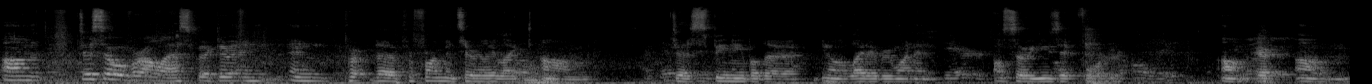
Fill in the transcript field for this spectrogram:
Um, just the overall aspect of it and, and per, the performance, I really liked. Um, just being able to, you know, light everyone and also use it for, um, air, um,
